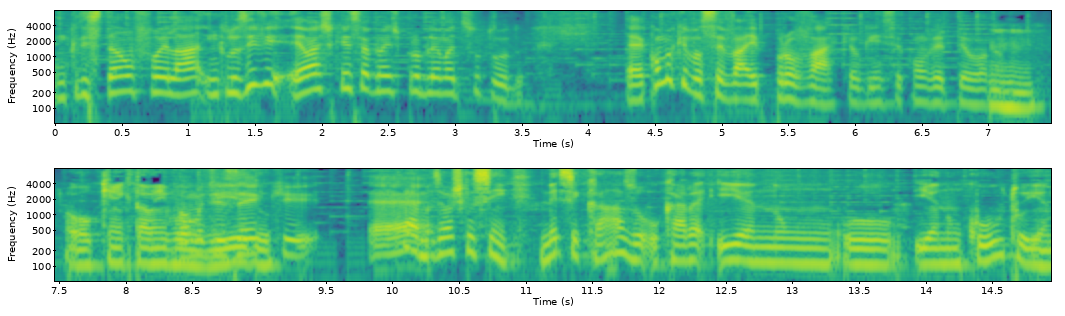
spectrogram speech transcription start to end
um cristão foi lá, inclusive, eu acho que esse é o grande problema disso tudo. É, como que você vai provar que alguém se converteu ou não? Uhum. Ou quem é que estava envolvido. Vamos dizer que é, É, mas eu acho que assim, nesse caso, o cara ia num, o, ia num culto, ia,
